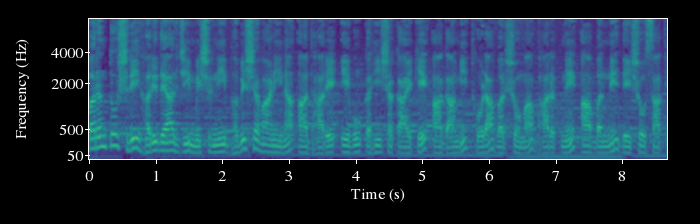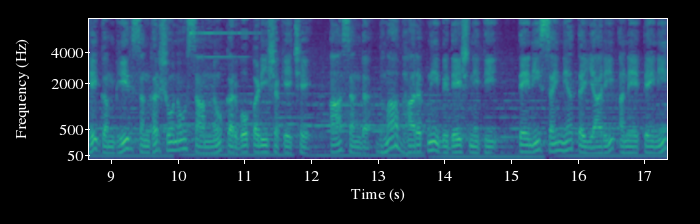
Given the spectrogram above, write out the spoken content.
પરંતુ શ્રી હરિદયાલજી મિશ્રની ભવિષ્યવાણીના આધારે એવું કહી શકાય કે આગામી થોડા વર્ષોમાં ભારતને આ બંને દેશો સાથે ગંભીર સંઘર્ષોનો સામનો કરવો પડી શકે છે. આ સંદર્ભમાં ભારતની વિદેશ નીતિ તેની સૈન્ય તૈયારી અને તેની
